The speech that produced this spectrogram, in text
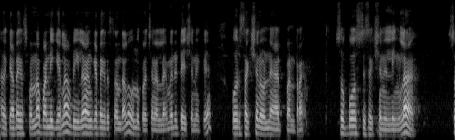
அது கேட்டகரைஸ் பண்ணால் பண்ணிக்கலாம். அப்படி இல்லை அன்கேட்டகரைஸ்ட் இருந்தாலும் ஒன்றும் பிரச்சனை இல்லை. மெடிடேஷனுக்கு ஒரு செக்ஷன் ஒன்று ஆட் பண்ணுறேன் ஸோ போஸ்ட் செக்ஷன் இல்லைங்களா? ஸோ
